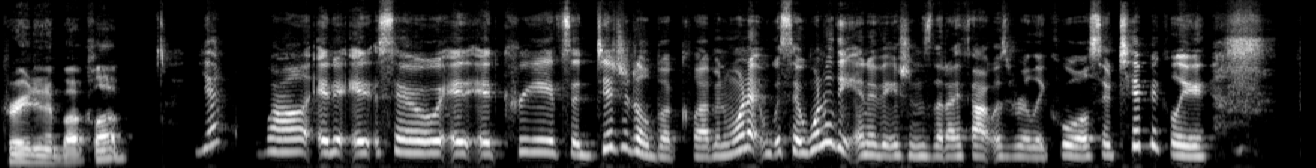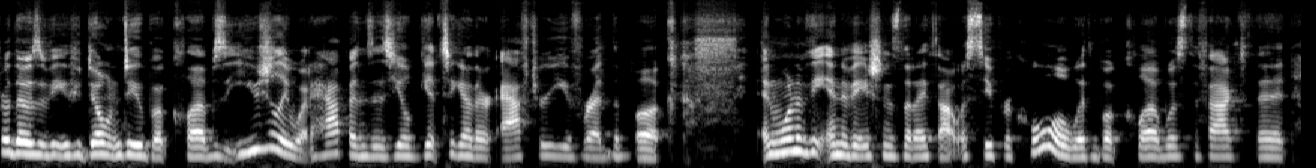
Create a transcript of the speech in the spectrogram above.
creating a book club yeah well it, it so it, it, creates a digital book club and one so one of the innovations that i thought was really cool so typically for those of you who don't do book clubs usually what happens is you'll get together after you've read the book and one of the innovations that i thought was super cool with book club was the fact that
